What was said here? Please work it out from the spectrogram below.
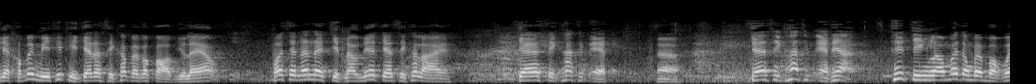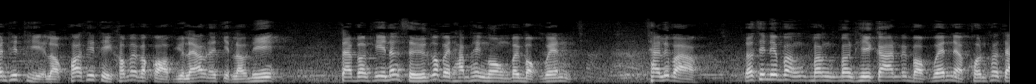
เนี่ยเขาไม่มีทิฏฐิเจตสิกเข้าไปประกอบอยู่แล้ว เพราะฉะนั้นในจิตเราเนี่ยเจตสิกเท่าไหร่เจตสิกห้าสิบเอ็ดเจตสิกห้าสิบเอ็ดเนี่ยที่จริงเราไม่ต้องไปบอกเว้นทิฏฐิหรอกเพราะทิฏฐิเขาไม่ประกอบอยู่แล้วในจิตเหล่านี้ แต่บางทีหนังสือก็ไปทำให้งงไปบอกเว้น ใช่หรือเปล่า แล้วทีนี้บางบางบางทีการไปบอกเว้นเนี่ยคนเข้าใจ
